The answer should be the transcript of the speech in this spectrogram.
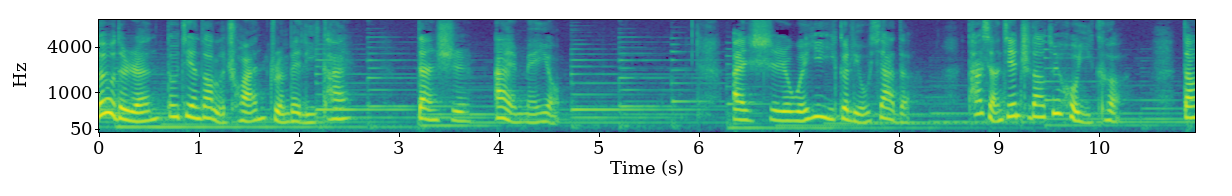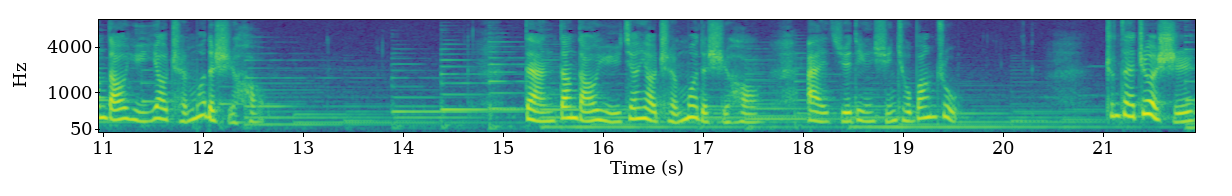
所有的人都建造了船，准备离开，但是爱没有。爱是唯一一个留下的，他想坚持到最后一刻。当岛屿要沉没的时候，但当岛屿将要沉没的时候，爱决定寻求帮助。正在这时，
